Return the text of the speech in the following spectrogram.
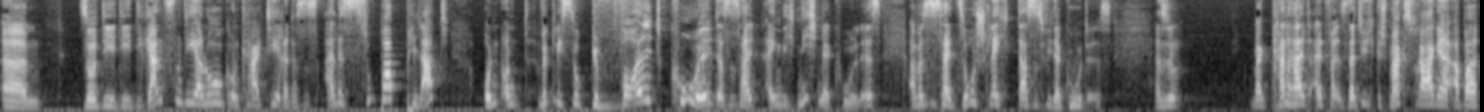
Ähm, so, die, die, die ganzen Dialoge und Charaktere, das ist alles super platt und, und wirklich so gewollt cool, dass es halt eigentlich nicht mehr cool ist. Aber es ist halt so schlecht, dass es wieder gut ist. Also, man kann halt einfach, ist natürlich Geschmacksfrage, aber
